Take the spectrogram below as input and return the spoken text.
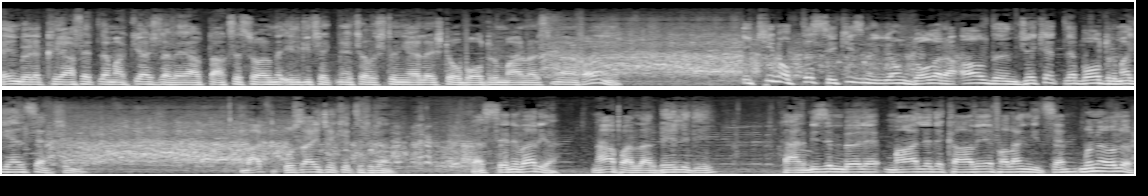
en böyle kıyafetle, makyajla veyahut da aksesuarına ilgi çekmeye çalıştığın yerler işte o Bodrum Marmaris falan ya. 2.8 milyon dolara aldığın ceketle Bodrum'a gelsen şimdi. Bak uzay ceketi filan. Ya seni var ya ne yaparlar belli değil. Yani bizim böyle mahallede kahveye falan gitsem bu ne olur?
